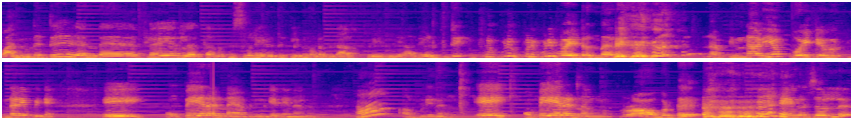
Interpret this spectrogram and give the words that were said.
வந்துட்டு அந்த ஃப்ளேயரில் இருக்க அந்த குசுவலை எடுத்து க்ளீன் பண்ணுறதுக்காக போயிருந்தேன் அதை எடுத்துட்டு இப்படி இப்படி இப்படி இப்படி போயிட்டு இருந்தாரு. நான் பின்னாடியே போயிட்டு பின்னாடியே போயிட்டேன் ஏய் உன் பேர் என்ன? அப்படின்னு கேட்டேன் நான். ஆ? அப்படின்னு. ஏய் உன் பேர் என்ன? ராபர்ட்டு. எங்க சொல்லு?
